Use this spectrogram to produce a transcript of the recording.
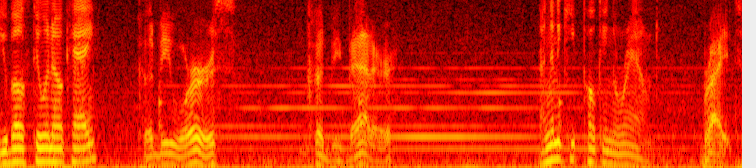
You both doing okay? could be worse, could be better. I'm gonna keep poking around. Right.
